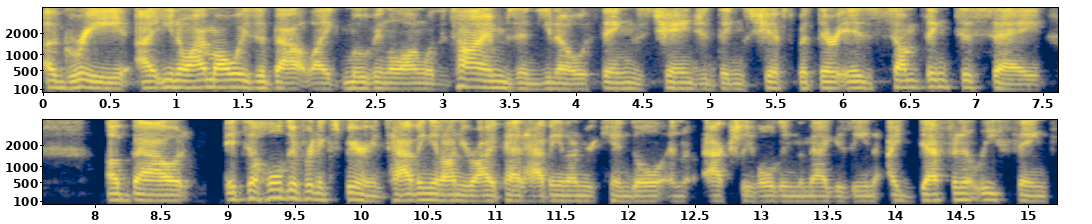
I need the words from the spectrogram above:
agree. I you know I'm always about like moving along with the times and you know things change and things shift, but there is something to say about it's a whole different experience having it on your iPad, having it on your Kindle, and actually holding the magazine. I definitely think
